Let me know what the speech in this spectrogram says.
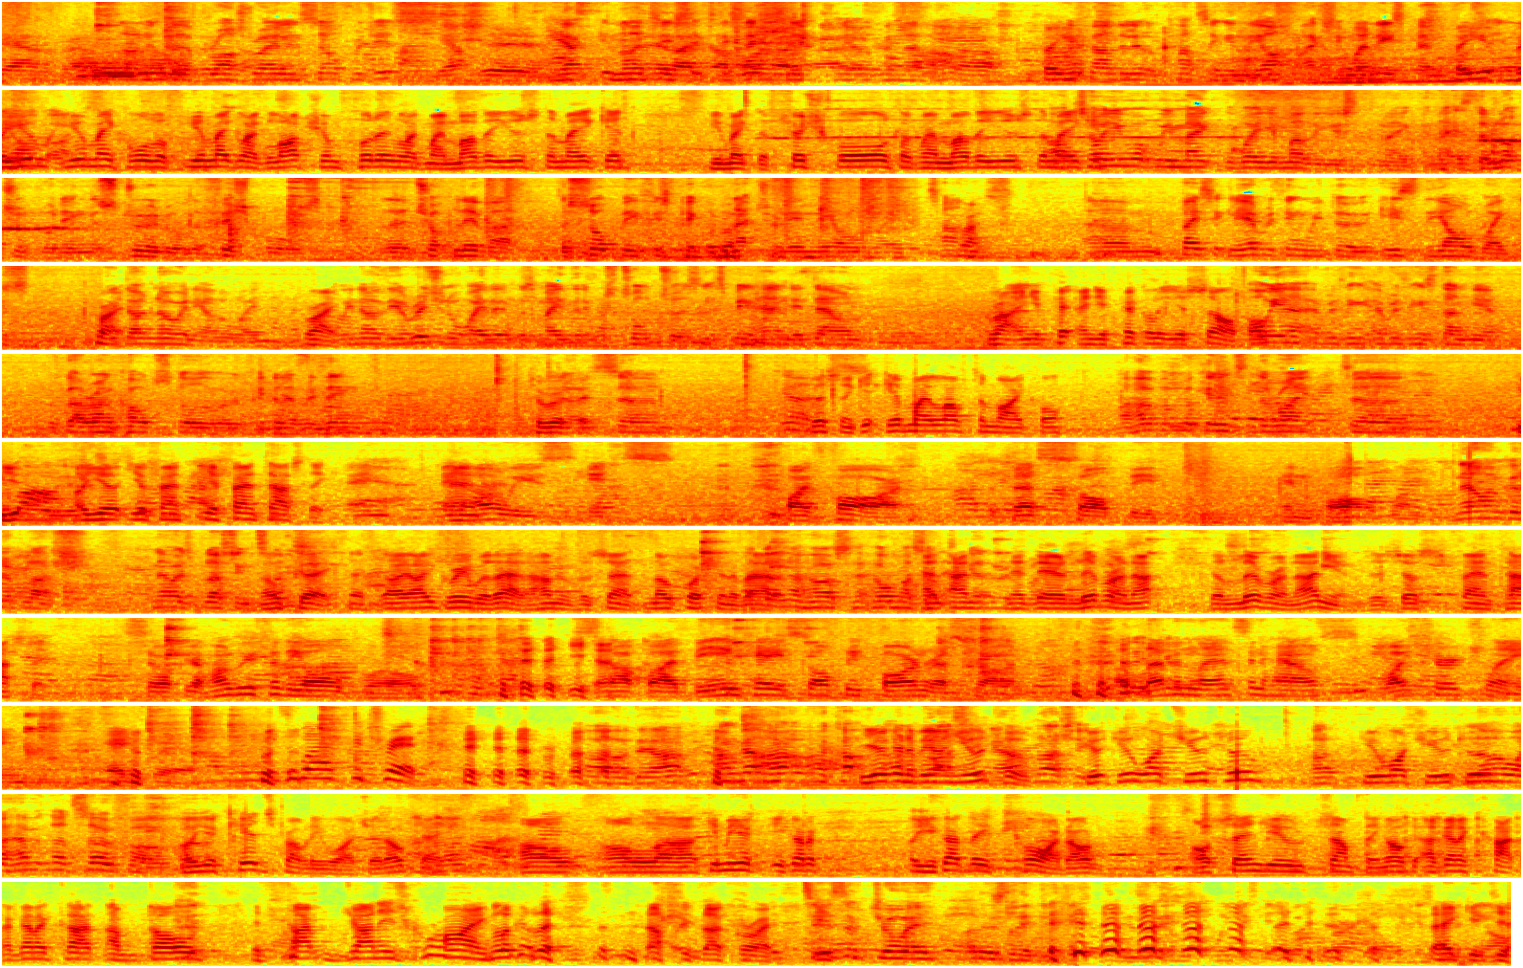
was known as the Brass Rail in Selfridges. He act- in 1966, he actually opened that up. But we you- found a little cutting in the art. Actually, my niece came. But you, but you, you make all the, you make like lokshen pudding like my mother used to make it. You make the fish balls like my mother used to make. I'll tell it. you what we make the way your mother used to make, and that is the lokshen pudding, the strudel, the fish balls, the chopped liver, the salt beef is pickled naturally in the old way, the tongues. Um, basically, everything we do is the old way because Right. we don't know any other way. Right. We know the original way that it was made, that it was taught to us, and it's been handed down. Right, and you pick, and you pickle it yourself. Oh yeah, everything everything is done here. We've got our own cold store where we pickle everything. You know, terrific. it's, um, yeah, Listen, it's- gi- give my love to Michael. I hope I'm looking into the right. Uh, You, oh, you're, you're, fan, you're fantastic. And, and And- always, it's by far the best salt beef in all of London. now I'm going to blush. Now it's blushing time. Okay, I, I agree with that, 100%. No question about it. I don't know how I held myself And, together. and their liver and o- the liver and onions is just fantastic. So if you're hungry for the old world, yeah. stop by B&K Salt Beef Bar and Restaurant, 11 Lanson House, White Church Lane, Edgware. It's worth the trip. Oh, they are. I'm go- I, I can't, You're going to be on YouTube. blushing. Do, do you watch YouTube? Uh, Do you watch YouTube? no, I haven't done so far. Oh, your kids probably watch it. Okay. Uh-huh. I'll, I'll uh, give me. A, you got a. Oh, you got the card. I'll, I'll send you something. Okay, I'm gonna cut. I'm gonna cut. I'm told it's time. Johnny's crying. Look at this. No, he's not crying. Tears of joy, honestly. Thank you, Johnny.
